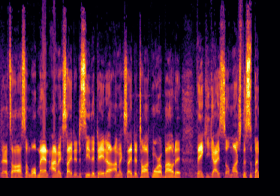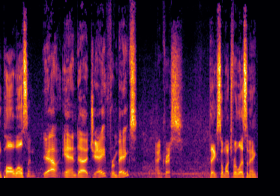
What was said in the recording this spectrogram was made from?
That's awesome. Well, man, I'm excited to see the data. I'm excited to talk more about it. Thank you guys so much. This has been Paul Wilson. Yeah, and uh, Jay from Banks. And Chris. Thanks so much for listening.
